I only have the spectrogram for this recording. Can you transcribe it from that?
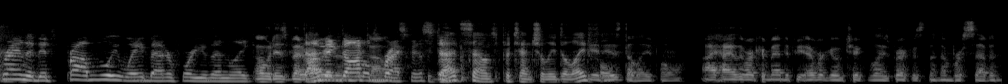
Granted, it's probably way better for you than like Oh, it is better. That for than McDonald's, breakfast. That sounds potentially delightful. It is delightful. I highly recommend if you ever go Chick Fil A's breakfast, the number seven.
